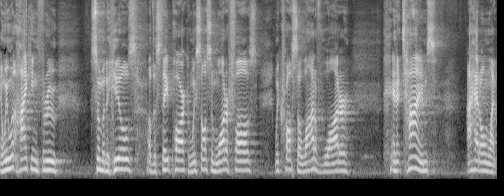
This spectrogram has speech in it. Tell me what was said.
And we went hiking through some of the hills of the state park, and we saw some waterfalls. We crossed a lot of water. And at times, I had on like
